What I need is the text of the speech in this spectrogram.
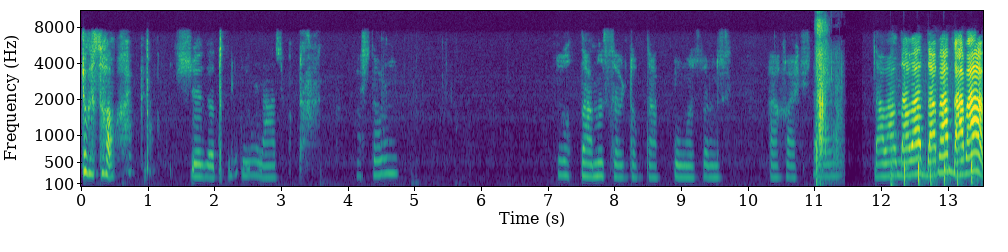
这个伤害，现在都用拉手。Başlarım. Toplar mısır toplar bulmasanız arkadaşlar. Tamam tamam tamam tamam.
